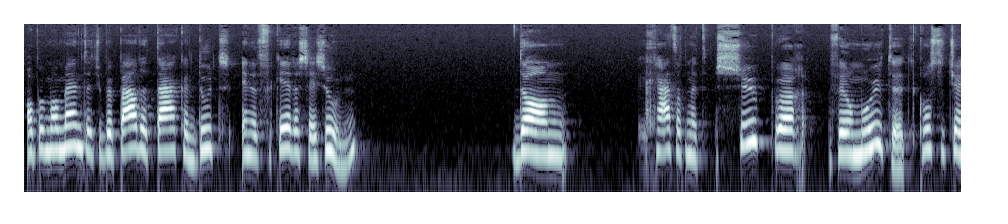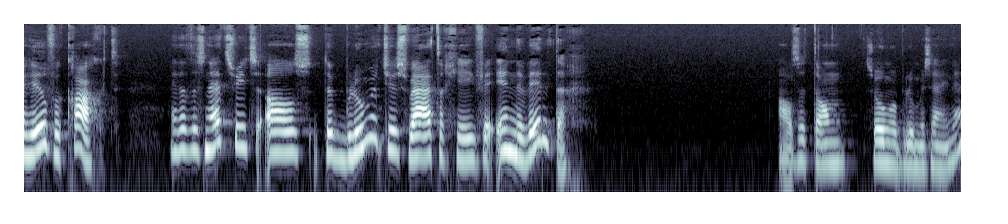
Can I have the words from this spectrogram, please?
op het moment dat je bepaalde taken doet in het verkeerde seizoen, dan gaat het met super veel moeite. Het kost het je heel veel kracht. En dat is net zoiets als de bloemetjes water geven in de winter. Als het dan zomerbloemen zijn, hè?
